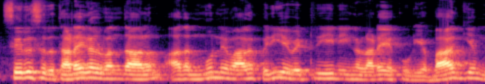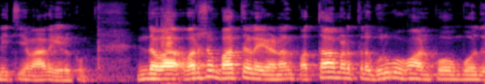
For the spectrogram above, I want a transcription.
சிறு சிறு தடைகள் வந்தாலும் அதன் மூலியமாக பெரிய வெற்றியை நீங்கள் அடையக்கூடிய பாக்கியம் நிச்சயமாக இருக்கும். இந்த வ வருஷம் பார்த்தலையானால் பத்தாம் இடத்துல குரு பகவான் போகும்போது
